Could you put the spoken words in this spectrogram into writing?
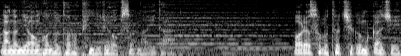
나는 영혼을 더럽힌 일이 없었나이다. 어려서부터 지금까지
